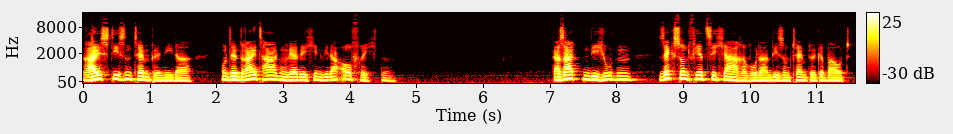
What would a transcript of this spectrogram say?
Reiß diesen Tempel nieder, und in drei Tagen werde ich ihn wieder aufrichten. Da sagten die Juden, 46 Jahre wurde an diesem Tempel gebaut,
